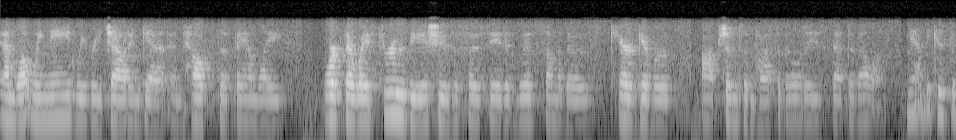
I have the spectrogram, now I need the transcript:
and what we need, we reach out and get and help the family work their way through the issues associated with some of those caregiver options and possibilities that develop. Yeah, because the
